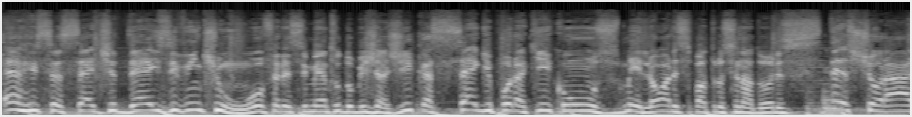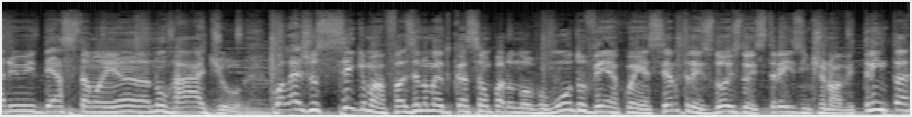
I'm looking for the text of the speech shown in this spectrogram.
RC7 10 e 21. O oferecimento do Bijagica segue por aqui com os melhores patrocinadores deste horário e desta manhã no rádio. Colégio Sigma, fazendo uma educação para o novo mundo. Venha conhecer 3223 2930.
